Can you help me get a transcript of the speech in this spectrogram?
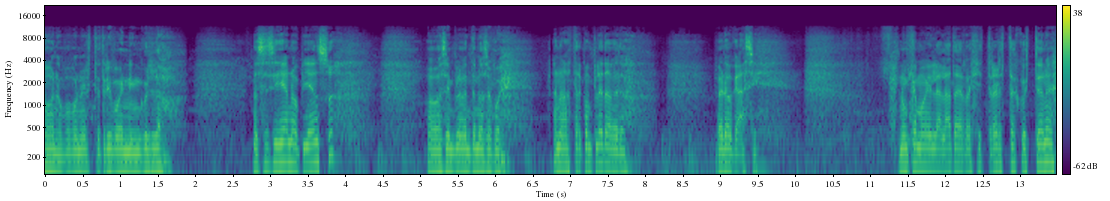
Oh, no puedo poner este en ningún lado. No sé si ya no pienso o simplemente no se puede. Ah, no va a estar completa, pero. Pero casi. Nunca me doy la lata de registrar estas cuestiones.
